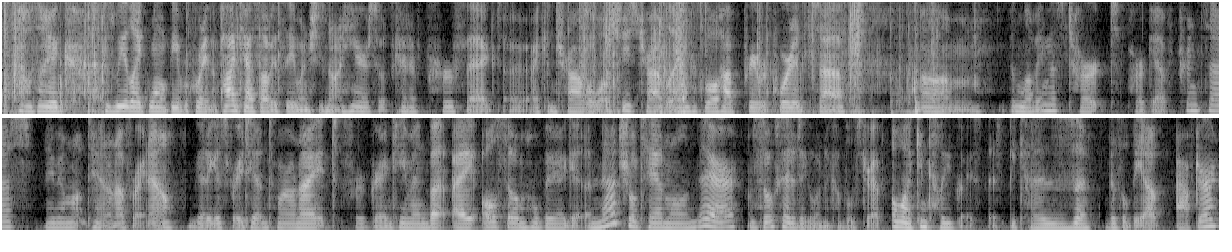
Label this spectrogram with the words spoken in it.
I was like, because we like won't be recording the podcast obviously when she's not here, so it's kind of perfect. I, I can travel while she's traveling because we'll have pre-recorded stuff. Um, been loving this Tarte Park Ave Princess. Maybe I'm not tan enough right now. I'm getting a spray tan tomorrow night for Grand Cayman, but I also am hoping I get a natural tan while I'm there. I'm so excited to go on a couple's trip. Oh, I can tell you guys this because this will be up after.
